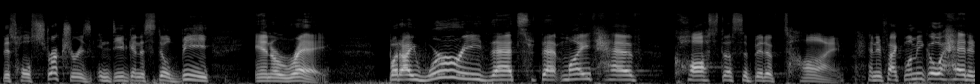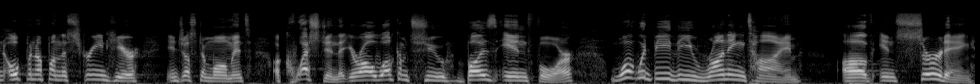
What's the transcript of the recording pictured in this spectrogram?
this whole structure, is indeed going to still be an array. But I worry that that might have cost us a bit of time. And in fact, let me go ahead and open up on the screen here in just a moment a question that you're all welcome to buzz in for. What would be the running time of inserting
